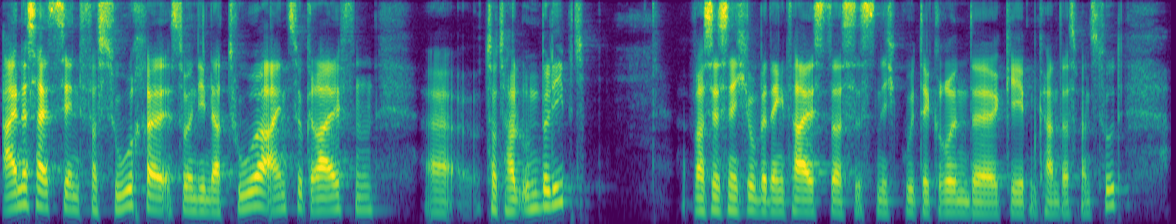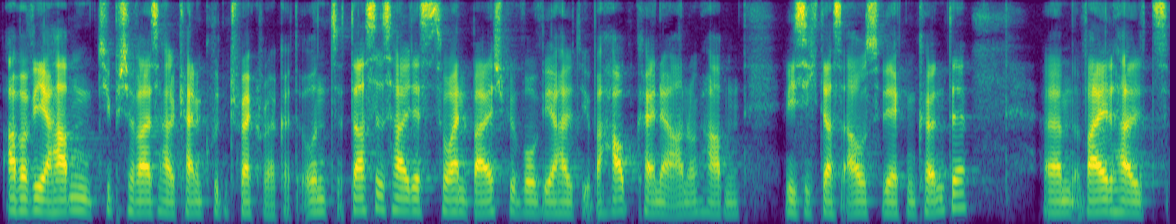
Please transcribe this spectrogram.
einerseits sind Versuche, so in die Natur einzugreifen, äh, total unbeliebt. was jetzt nicht unbedingt heißt, dass es nicht gute Gründe geben kann, dass man es tut. Aber wir haben typischerweise halt keinen guten Track Record. Und das ist halt jetzt so ein Beispiel, wo wir halt überhaupt keine Ahnung haben, wie sich das auswirken könnte, ähm, weil halt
